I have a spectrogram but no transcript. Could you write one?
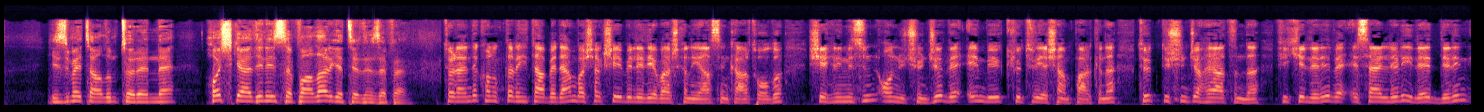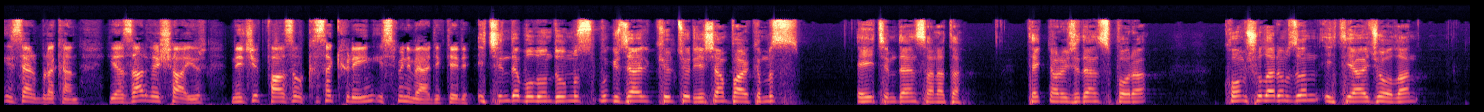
hizmet alım törenine hoş geldiniz, sefalar getirdiniz efendim. Törende konuklara hitap eden Başakşehir Belediye Başkanı Yasin Kartoğlu, şehrimizin 13. ve en büyük kültür yaşam parkına Türk düşünce hayatında fikirleri ve eserleriyle derin izler bırakan yazar ve şair Necip Fazıl Kısakürek'in ismini verdik dedi. İçinde bulunduğumuz bu güzel kültür yaşam parkımız eğitimden sanata, teknolojiden spora, komşularımızın ihtiyacı olan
